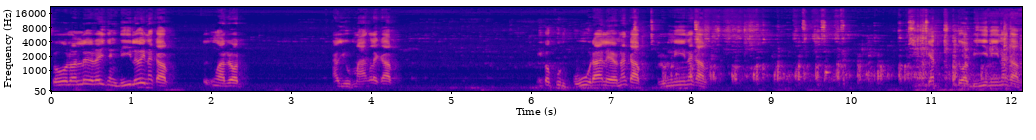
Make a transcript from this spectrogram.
โชว์เราเลยได้อย่างดีเลยนะครับถึงมารถอายุมากเลยครับ นี่ก็คุณปูได้แล้วนะครับ รุ่นนี้นะครับเก็ตตัวบีนี้นะครับ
